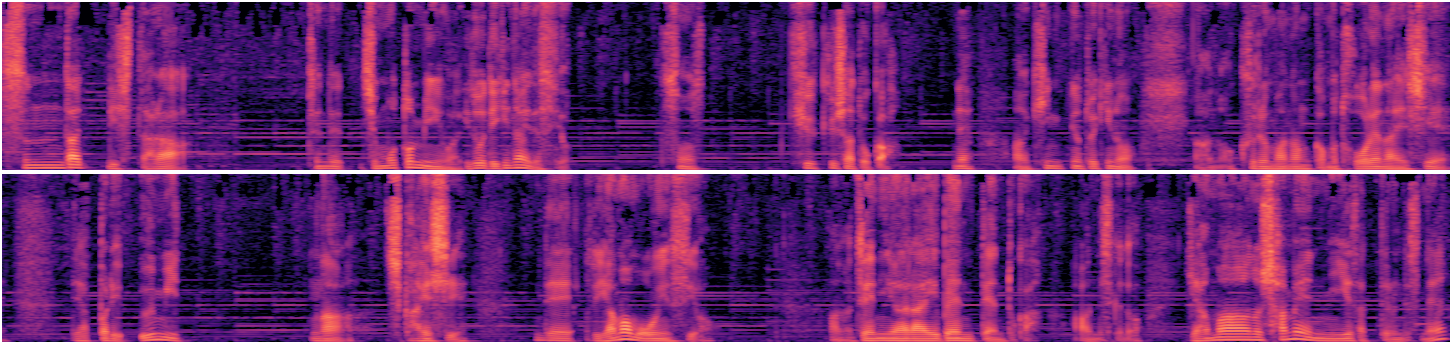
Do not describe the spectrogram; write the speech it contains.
住んだりしたら全然地元民は移動できないですよ。その救急車とかねあの緊急の時のあの車なんかも通れないしやっぱり海が近いしであと山も多いんですよ。あの銭洗弁天とかあるんですけど山の斜面に家建ってるんですね。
